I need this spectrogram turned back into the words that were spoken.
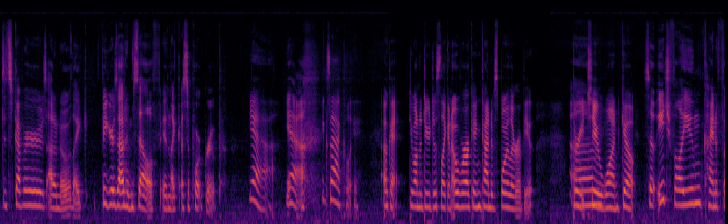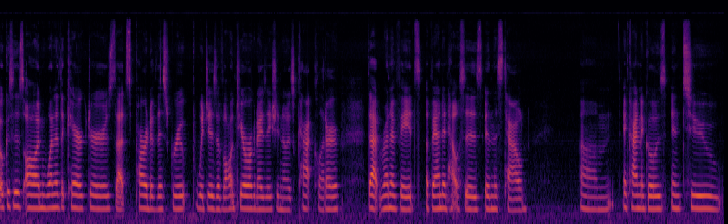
discovers, I don't know, like, figures out himself in like a support group. Yeah. Yeah. Exactly. Okay. Do you want to do just like an overarching kind of spoiler review? Three, um, two, one, go. So each volume kind of focuses on one of the characters that's part of this group, which is a volunteer organization known as Cat Clutter that renovates abandoned houses in this town. Um, it kind of goes into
